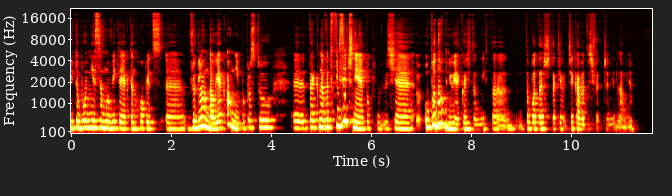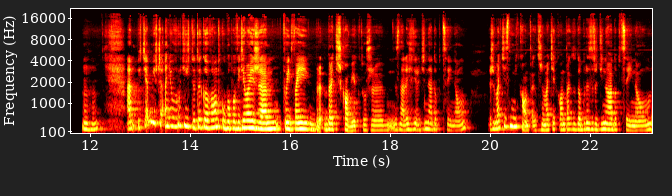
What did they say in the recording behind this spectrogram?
i to było niesamowite, jak ten chłopiec e, wyglądał, jak oni, po prostu e, tak nawet fizycznie się upodobnił jakoś do nich. To, to było też takie ciekawe doświadczenie dla mnie. Mhm. A chciałabym jeszcze, Aniu, wrócić do tego wątku, bo powiedziałaś, że twoi dwaj braciszkowie, którzy znaleźli rodzinę adopcyjną, że macie z nimi kontakt, że macie kontakt dobry z rodziną adopcyjną.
